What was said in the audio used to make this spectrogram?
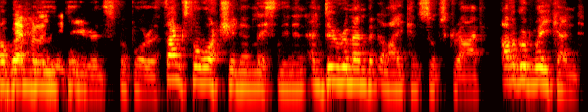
A Wembley appearance for Boro. Thanks for watching and listening, and, and do remember to like and subscribe. Have a good weekend.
